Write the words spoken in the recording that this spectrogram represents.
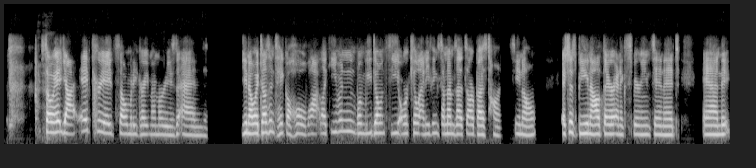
so it yeah, it creates so many great memories and you know, it doesn't take a whole lot. Like even when we don't see or kill anything, sometimes that's our best hunts, you know. It's just being out there and experiencing it and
